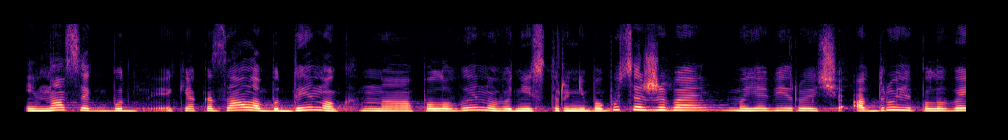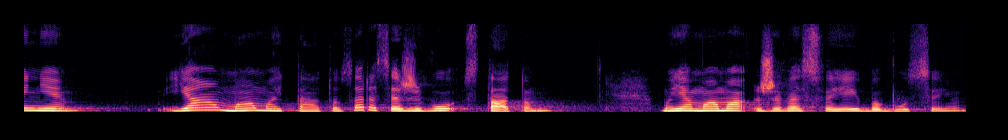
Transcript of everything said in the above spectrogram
І в нас, як, як я казала, будинок наполовину в одній стороні бабуся живе, моя віруюча, а в другій половині я, мама і тато. Зараз я живу з татом. Моя мама живе своєю бабусею.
